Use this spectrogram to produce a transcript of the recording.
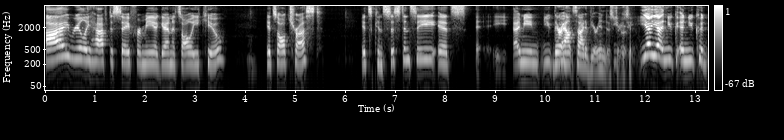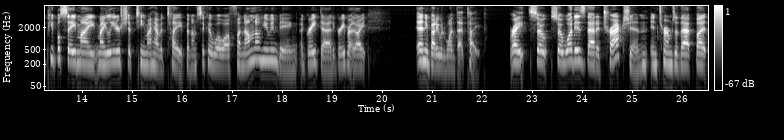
I really have to say for me, again, it's all EQ, it's all trust, it's consistency, it's. I mean, you They're you- outside of your industry. too. Yeah, yeah, and you and you could people say my my leadership team I have a type, and I'm sick of well, a phenomenal human being, a great dad, a great right. Anybody would want that type, right? So so what is that attraction in terms of that? But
